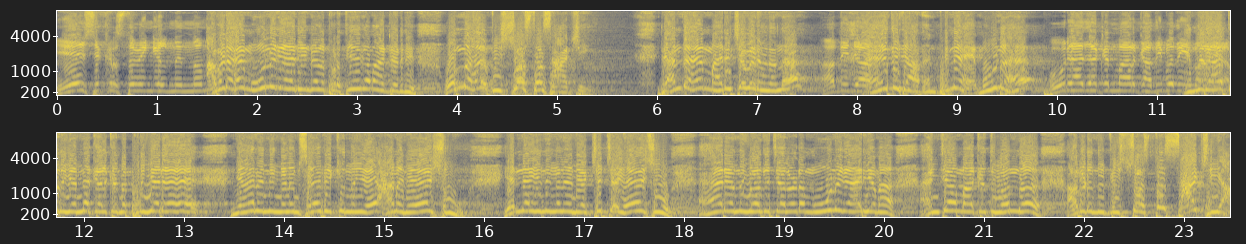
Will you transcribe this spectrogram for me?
യേശു ക്രിസ്തുവിങ്കിൽ നിന്നും അവിടെ മൂന്ന് കാര്യങ്ങൾ പ്രത്യേകമായിട്ട് എഴുതി ഒന്ന് വിശ്വസ്ത സാക്ഷി. രണ്ട് മരിച്ചവരിൽ നിന്ന് ആദിജാതൻ പിന്നെ മൂന്ന് ഭൂരാജാക്കന്മാർക്ക് അധിപതി ഇന്ന് രാത്രി എന്നെ കേൾക്കുന്ന പ്രിയരെ ഞാൻ നിങ്ങളും സേവിക്കുന്ന അവൻ യേശു. എന്നെ നിങ്ങളെ രക്ഷിച്ച യേശു. ആരെന്ന് ചോദിച്ചാൽ അവിടെ മൂന്ന് കാര്യമാ. അഞ്ചാം വാക്യത്തിൽ ഒന്ന് അവിടുന്ന് വിശ്വസ്ത സാക്ഷിയാ.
